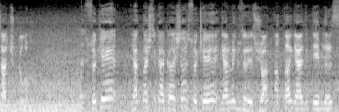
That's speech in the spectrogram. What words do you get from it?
Selçuk yolu. Söke'ye yaklaştık arkadaşlar. Söke'ye gelmek üzereyiz şu an. Hatta geldik diyebiliriz.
